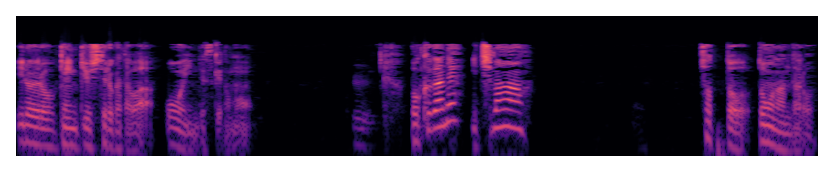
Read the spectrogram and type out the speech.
いろいろ研究してる方は多いんですけども、うん。僕がね、一番、ちょっとどうなんだろう、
